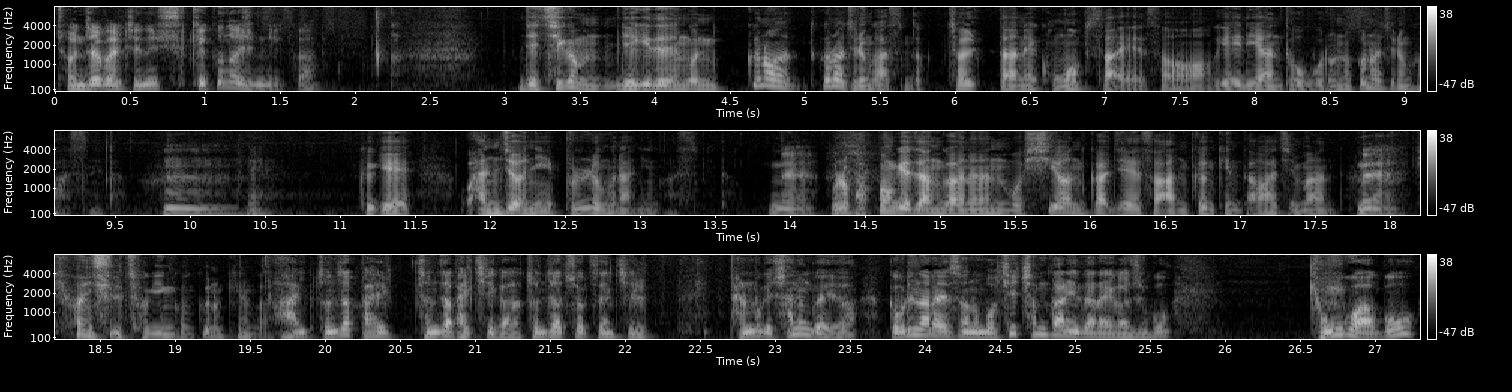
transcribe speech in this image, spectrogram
전자발찌는 쉽게 끊어집니까? 이제 지금 얘기되는 건 끊어 끊어지는 것 같습니다. 절단의 공업사에서 예리한 도구로는 끊어지는 것 같습니다. 음. 네. 그게 완전히 불능은 아닌 것 같습니다. 네. 물론 박범계 장관은 뭐 시연까지 해서 안 끊긴다고 하지만 네. 현실적인 건 끊기는 것 같습니다. 아, 전자발 전자발찌가 전자추적장치를 발목에 차는 거예요. 그러니까 우리나라에서는 뭐 시첨단이다라 해가지고 경고하고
